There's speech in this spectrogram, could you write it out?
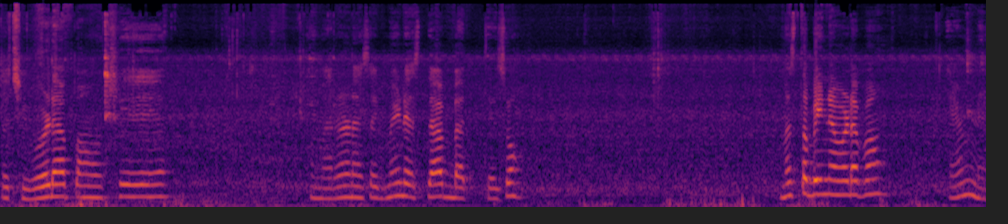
પછી વડાપાઉં છે. અમારા રાણા સાહેબ મેળ્યા દાબ બાદ તે, જો. મસ્ત બન્યા વડાપાઉં? એમ ને?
